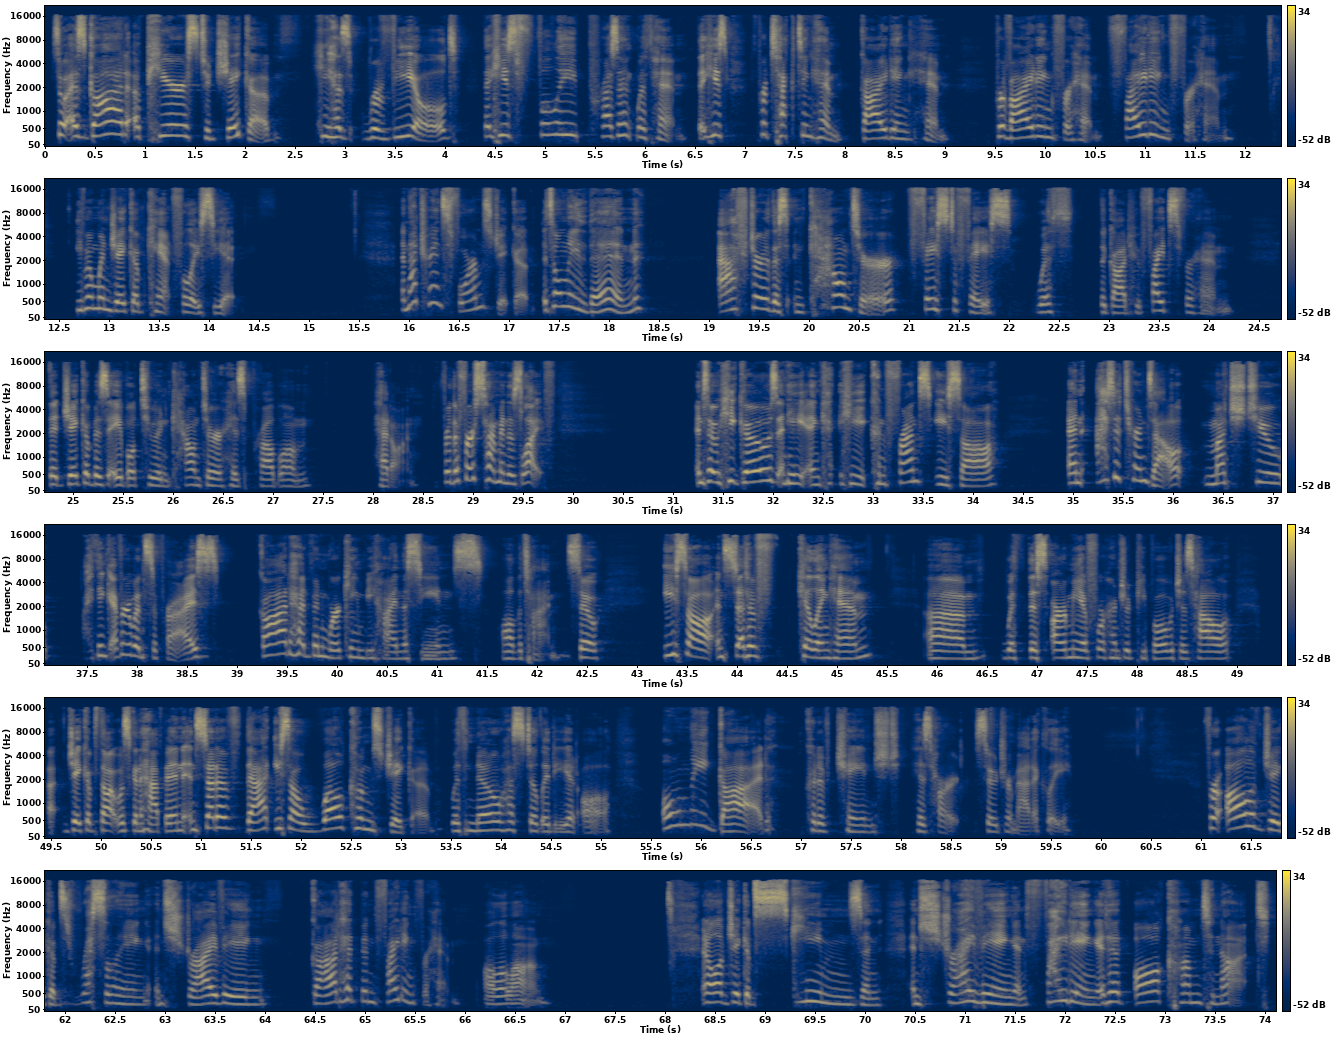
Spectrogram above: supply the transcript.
So, as God appears to Jacob, he has revealed that he's fully present with him, that he's protecting him, guiding him, providing for him, fighting for him, even when Jacob can't fully see it. And that transforms Jacob. It's only then after this encounter face to face with the God who fights for him, that Jacob is able to encounter his problem head on for the first time in his life. And so he goes and he, and he confronts Esau. And as it turns out, much to, I think, everyone's surprise, God had been working behind the scenes all the time. So Esau, instead of killing him, um, with this army of 400 people, which is how uh, Jacob thought was going to happen. Instead of that, Esau welcomes Jacob with no hostility at all. Only God could have changed his heart so dramatically. For all of Jacob's wrestling and striving, God had been fighting for him all along. And all of Jacob's schemes and, and striving and fighting, it had all come to naught.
